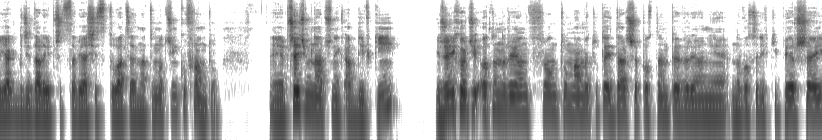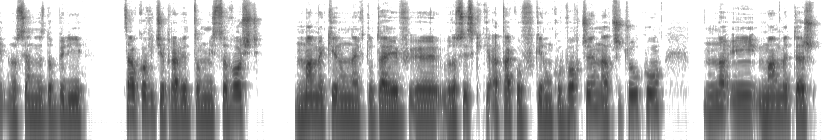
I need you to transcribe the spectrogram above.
jak będzie dalej przedstawiała się sytuacja na tym odcinku frontu. E, Przejdźmy na odcinek Awdiwki. Jeżeli chodzi o ten rejon frontu, mamy tutaj dalsze postępy w rejonie Nowoseliwki I. Rosjanie zdobyli całkowicie prawie tą miejscowość. Mamy kierunek tutaj y, rosyjskich ataków w kierunku Wowczy na przyczółku. No i mamy też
